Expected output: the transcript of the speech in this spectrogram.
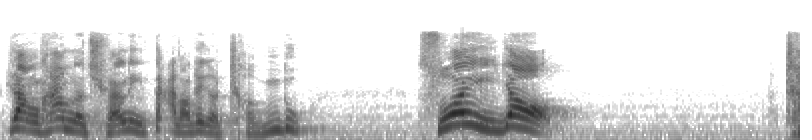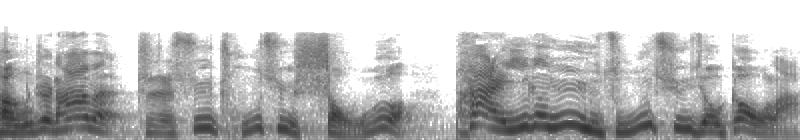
让他们的权力大到这个程度，所以要。惩治他们只需除去首恶，派一个狱卒去就够了，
